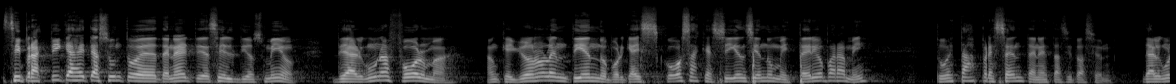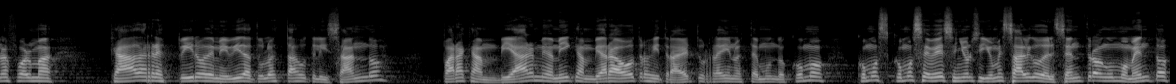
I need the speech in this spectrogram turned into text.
si practicas este asunto de detenerte y decir, Dios mío, de alguna forma, aunque yo no lo entiendo porque hay cosas que siguen siendo un misterio para mí, tú estás presente en esta situación. De alguna forma, cada respiro de mi vida tú lo estás utilizando para cambiarme a mí, cambiar a otros y traer tu reino a este mundo. ¿Cómo, cómo, cómo se ve, Señor, si yo me salgo del centro en un momento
